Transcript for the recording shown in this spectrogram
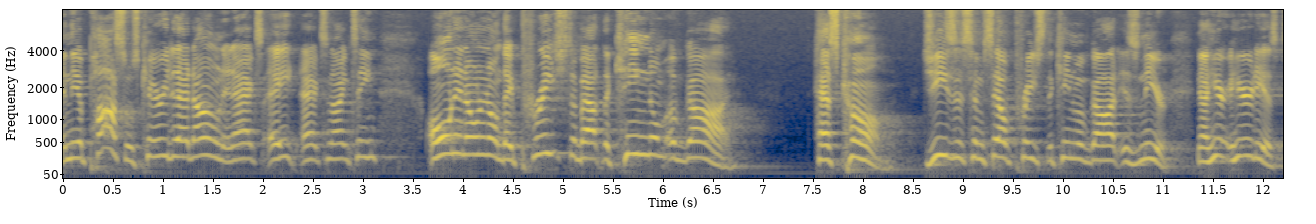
And the apostles carried that on in Acts 8, Acts 19, on and on and on. They preached about the kingdom of God has come. Jesus himself preached the kingdom of God is near. Now, here, here it is.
